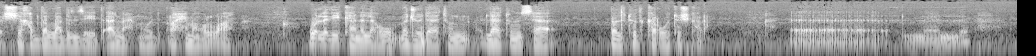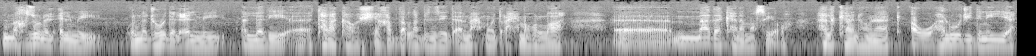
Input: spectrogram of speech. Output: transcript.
الشيخ عبد الله بن زيد آل محمود رحمه الله والذي كان له مجهودات لا تنسى. بل تذكر وتشكر. المخزون العلمي والمجهود العلمي الذي تركه الشيخ عبد الله بن زيد المحمود رحمه الله ماذا كان مصيره؟ هل كان هناك أو هل وجد نية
